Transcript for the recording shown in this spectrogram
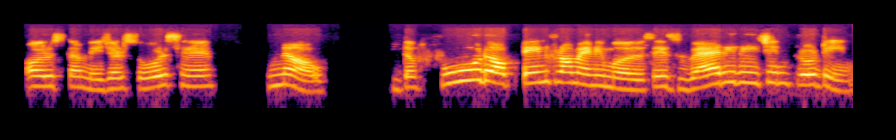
और उसका मेजर सोर्स है now the food obtain from animals is very rich in protein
